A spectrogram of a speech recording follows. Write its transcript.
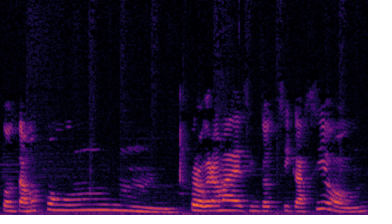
contamos con un programa de desintoxicación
